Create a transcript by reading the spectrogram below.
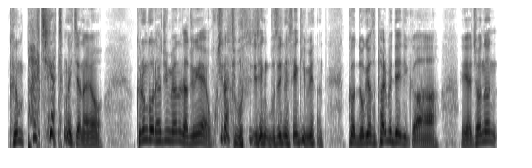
금 팔찌 같은 거 있잖아요. 그런 걸 해주면 나중에 혹시라도 무슨 일, 생- 무슨 일 생기면 그거 녹여서 팔면 되니까. 예, 저는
